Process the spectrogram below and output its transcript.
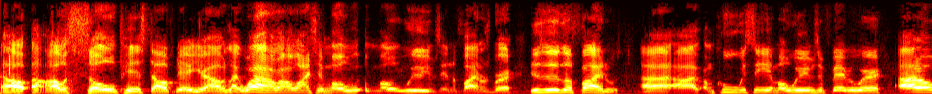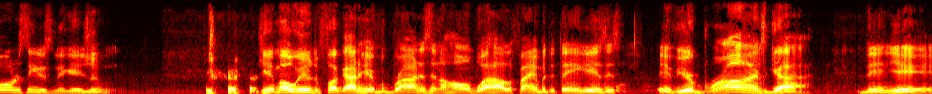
I, I I was so pissed off that year. I was like, why am I watching Mo Mo Williams in the finals, bro? This is the finals. I, I I'm cool with seeing Mo Williams in February. I don't want to see this nigga in June. Get Mo Williams the fuck out of here. But Brian is in the homeboy Hall of Fame. But the thing is, is if you're Bron's guy, then yeah,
